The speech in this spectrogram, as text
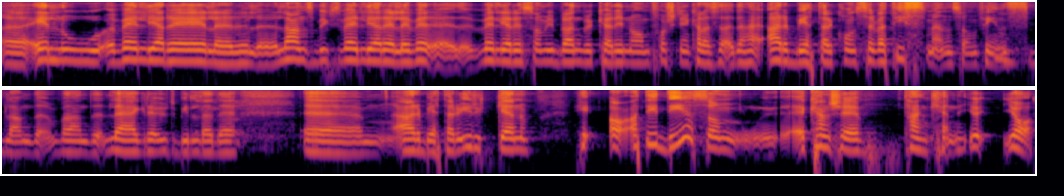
eh, LO-väljare eller landsbygdsväljare eller väljare som ibland brukar inom forskningen kallas den här arbetarkonservatismen som finns bland, bland lägre utbildade eh, arbetaryrken. Att det är det som är kanske tanken. Ja,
